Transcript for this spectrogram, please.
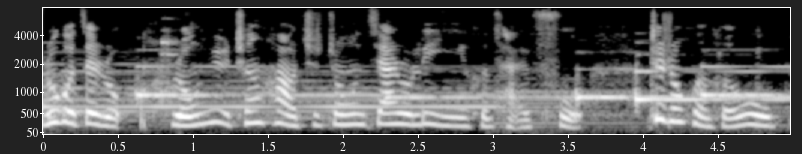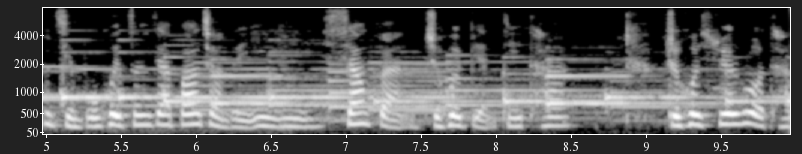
如果在荣荣誉称号之中加入利益和财富，这种混合物不仅不会增加褒奖的意义，相反只会贬低它，只会削弱它。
